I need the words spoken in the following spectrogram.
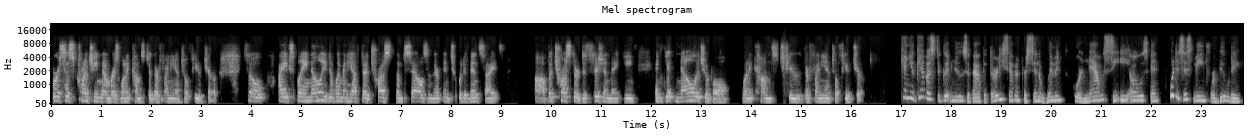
versus crunching numbers when it comes to their financial future. So I explain not only do women have to trust themselves and their intuitive insights, uh, but trust their decision making and get knowledgeable when it comes to their financial future. Can you give us the good news about the 37% of women who are now CEOs? And what does this mean for building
